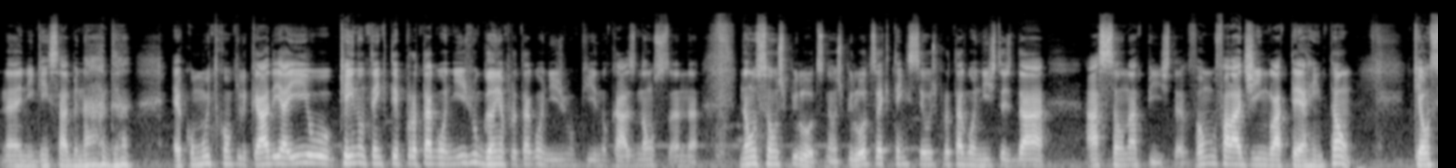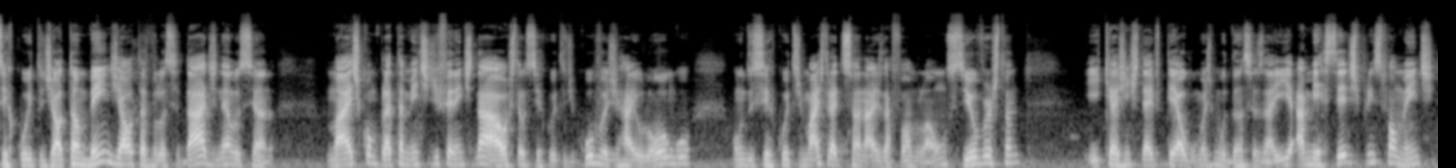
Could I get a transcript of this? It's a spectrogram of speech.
né? Ninguém sabe nada, é muito complicado e aí o quem não tem que ter protagonismo ganha protagonismo, que no caso não não são os pilotos, né? Os pilotos é que tem que ser os protagonistas da ação na pista. Vamos falar de Inglaterra então, que é um circuito de também de alta velocidade, né, Luciano? Mas completamente diferente da Áustria, um circuito de curvas de raio longo, um dos circuitos mais tradicionais da Fórmula 1, Silverstone e que a gente deve ter algumas mudanças aí. A Mercedes, principalmente,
